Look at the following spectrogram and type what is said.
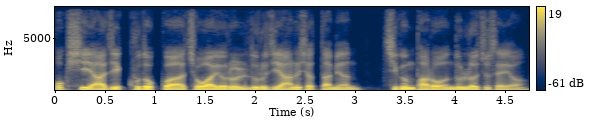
혹시 아직 구독과 좋아요를 누르지 않으셨다면 지금 바로 눌러주세요.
